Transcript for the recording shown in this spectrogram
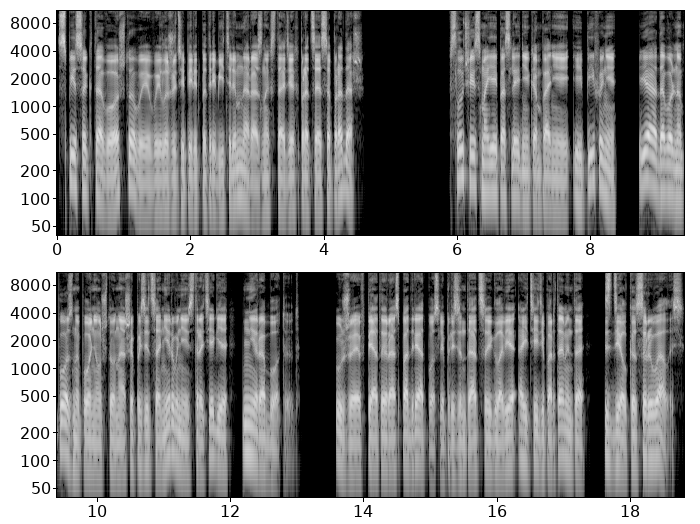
Список того, что вы выложите перед потребителем на разных стадиях процесса продаж. В случае с моей последней компанией Epiphany я довольно поздно понял, что наше позиционирование и стратегия не работают. Уже в пятый раз подряд после презентации главе IT-департамента сделка срывалась.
